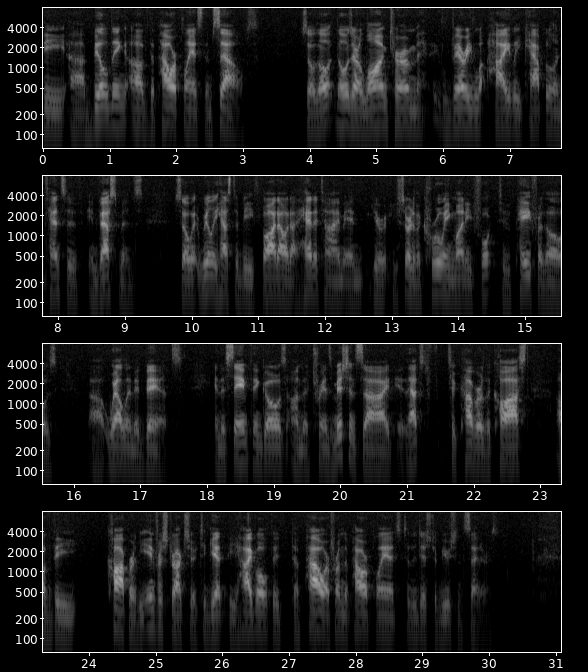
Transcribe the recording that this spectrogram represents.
the uh, building of the power plants themselves. So tho- those are long-term, very highly capital-intensive investments. So it really has to be thought out ahead of time, and you're, you're sort of accruing money for, to pay for those uh, well in advance. And the same thing goes on the transmission side. That's to cover the cost of the copper, the infrastructure, to get the high voltage, the power from the power plants to the distribution centers.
